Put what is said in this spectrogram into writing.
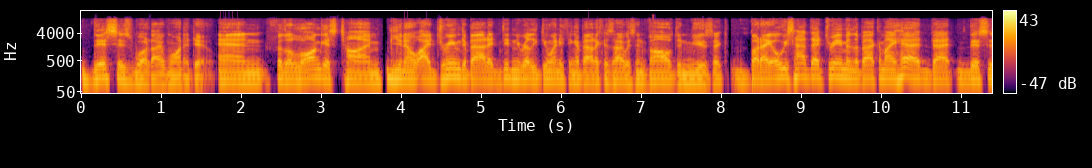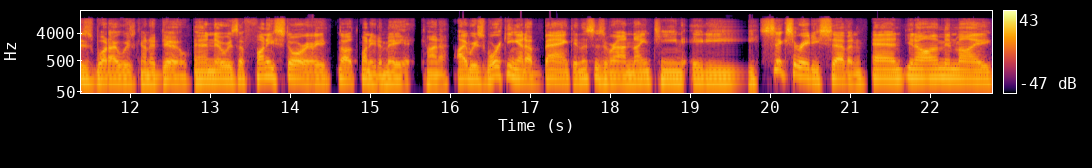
this is what I want to do. And for the longest time, you know, I dreamed about it, didn't really do anything about it because I was involved in music. But I always had that dream in the back of my head that this is what I was going to do. And there was a funny story, well, funny to me, kind of. I was working at a bank, and this is around 1986 or 87. And, you know, I'm in my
